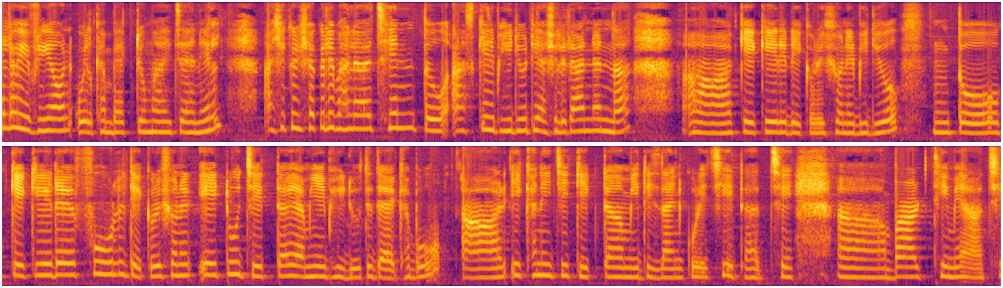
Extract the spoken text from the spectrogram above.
Hello everyone welcome back to my channel আশা করি সকলে ভালো আছেন। তো আজকের ভিডিওটি আসলে রান্নার না কেকের ডেকোরেশনের ভিডিও। তো কেকের ফুল ডেকোরেশনের এ টু জেডটাই আমি এই ভিডিওতে দেখাবো। আর এখানে যে কেকটা আমি ডিজাইন করেছি, এটা হচ্ছে বার্ড থিমে আছে,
